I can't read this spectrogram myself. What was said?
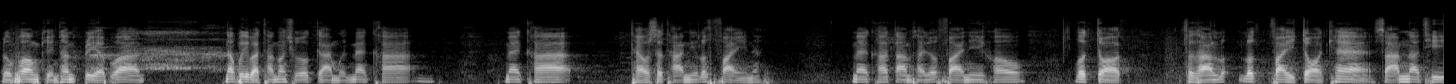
หลวงพ่อเขียนท่านเปรียบว่านักปฏิบัติธรรมต้องช่วยโอกาสเหมือนแม่ค้า แม่ค้าแถวสถานีรถไฟนะแม่ค้าตามสายรถไฟนี่เขารถจอดสถานรถไฟจอดแค่สามนาที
